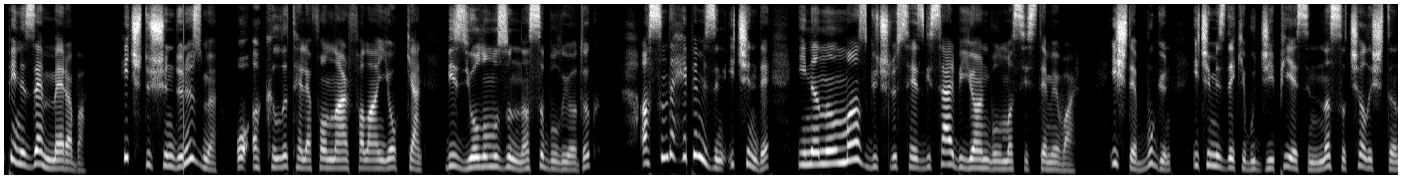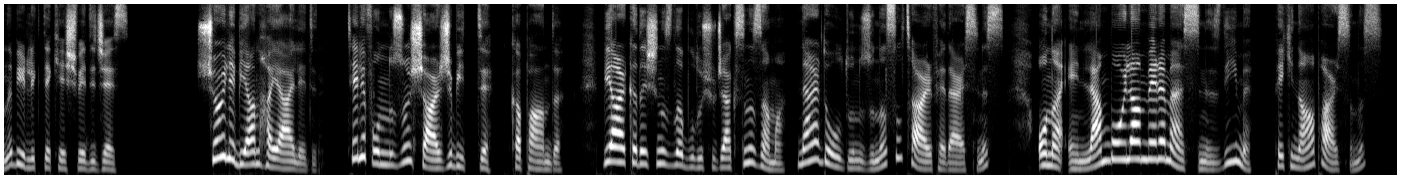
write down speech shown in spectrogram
Hepinize merhaba. Hiç düşündünüz mü o akıllı telefonlar falan yokken biz yolumuzu nasıl buluyorduk? Aslında hepimizin içinde inanılmaz güçlü sezgisel bir yön bulma sistemi var. İşte bugün içimizdeki bu GPS'in nasıl çalıştığını birlikte keşfedeceğiz. Şöyle bir an hayal edin. Telefonunuzun şarjı bitti, kapandı. Bir arkadaşınızla buluşacaksınız ama nerede olduğunuzu nasıl tarif edersiniz? Ona enlem boylam veremezsiniz değil mi? Peki ne yaparsınız?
